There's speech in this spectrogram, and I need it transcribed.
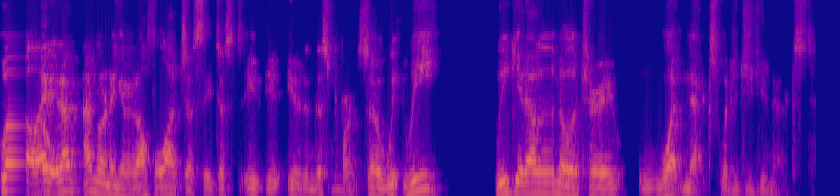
Well, I, am learning an awful lot, Jesse. Just even in this part. So we we we get out of the military. What next? What did you do next?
